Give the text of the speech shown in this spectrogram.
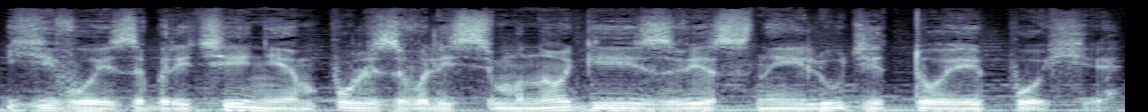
Его изобретением пользовались многие известные люди той эпохи.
